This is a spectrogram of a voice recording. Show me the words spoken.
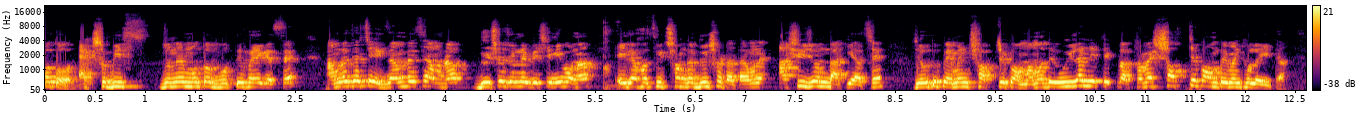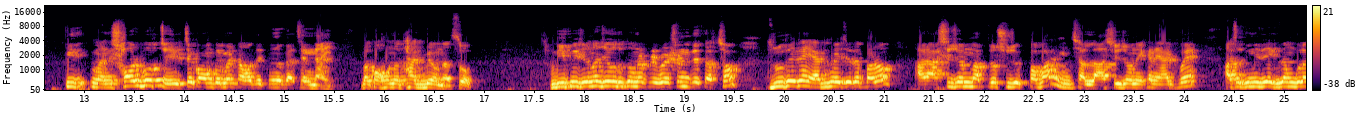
কত? একশো বিশ জনের মতো ভর্তি হয়ে গেছে। আমরা চাচ্ছি এক্সাম বেসে আমরা দুইশো জনের বেশি নিব না। এই দেখো সিট সংখ্যা দুইশোটা, তার মানে আশি জন বাকি আছে। যেহেতু পেমেন্ট সবচেয়ে কম, আমাদের উইলার নেটওয়ার্ক প্ল্যাটফর্মের সবচেয়ে কম পেমেন্ট হলো এইটা। মানে সর্বোচ্চ এর চেয়ে কম পেমেন্ট আমাদের কোনো ব্যাচের নাই, বা কখনো থাকবেও না। সো বিপির জন্য যেহেতু তোমরা প্রিপারেশন নিতে চাচ্ছ দ্রুত এটা অ্যাড হয়ে যেতে পারো, আর আশি জন মাত্র সুযোগ পাবা ইনশাল্লাহ আশি জন এখানে অ্যাড হয়ে। আচ্ছা তুমি যে এক্সামগুলো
